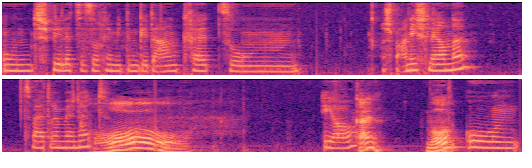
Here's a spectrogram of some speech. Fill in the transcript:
und spiele jetzt so ein bisschen mit dem Gedanken zum Spanisch lernen. Zwei, drei Monate. Oh! Ja. Geil. Wo? Und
